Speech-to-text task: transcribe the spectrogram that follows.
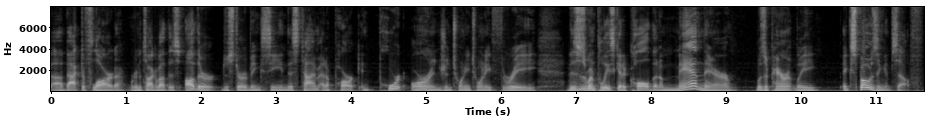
uh, back to Florida. We're going to talk about this other disturbing scene, this time at a park in Port Orange in 2023. This is when police get a call that a man there was apparently exposing himself.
